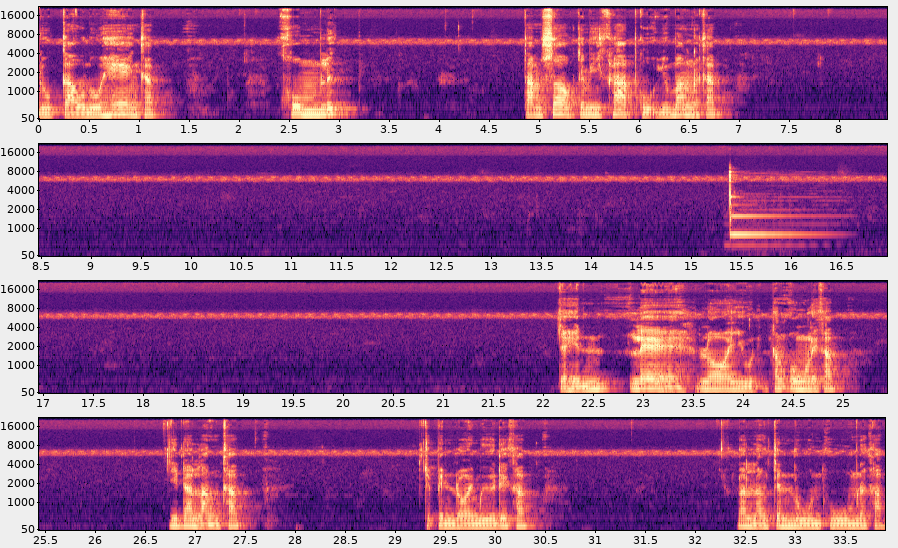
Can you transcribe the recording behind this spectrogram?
ดูเก่าดูแห้งครับ คมลึก ตามซอกจะมีคราบกุอยู่บ้างนะครับ จะเห็นแร่ลอยอยู่ทั้งองค์เลยครับ นี่ด้านหลังครับ จะเป็นรอยมือด้วยครับ ด้านหลังจะนูนอูมนะครับ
